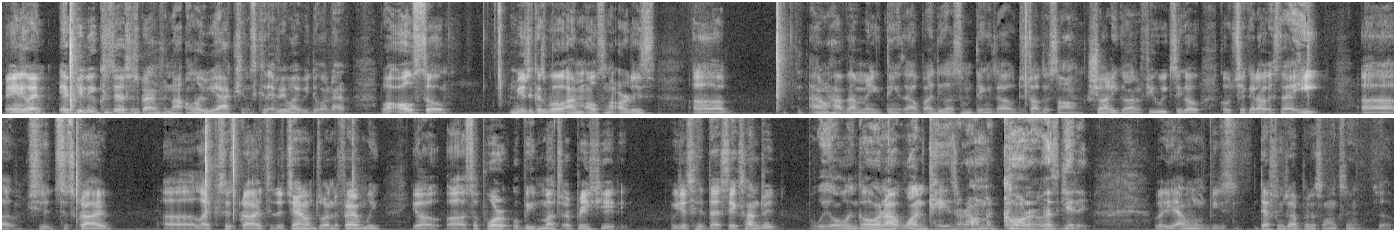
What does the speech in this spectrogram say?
But anyway, if you're new, consider subscribing for not only reactions, because everybody be doing that, but also music as well. I'm also an artist. Uh, I don't have that many things out, but I do have some things out. Just dropped a song, Shotty Gun, a few weeks ago. Go check it out. It's that heat. Uh, should subscribe, uh, like, subscribe to the channel, join the family. Your uh, support will be much appreciated. We just hit that 600, but we only going up. 1K is around the corner. Let's get it. But yeah, I'm gonna be definitely dropping a song soon. So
